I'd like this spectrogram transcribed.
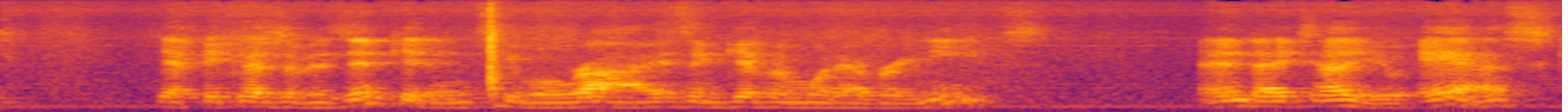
yet because of his impudence he will rise and give him whatever he needs. And I tell you, ask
